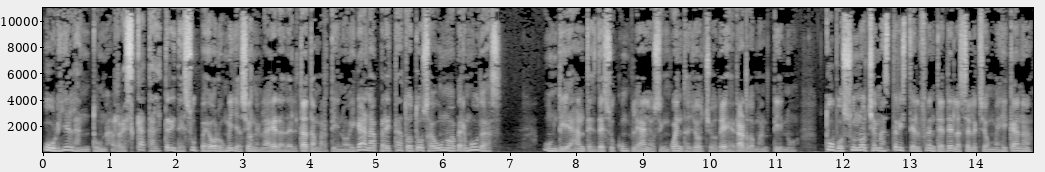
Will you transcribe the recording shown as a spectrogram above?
Uriel Antuna rescata al Tri de su peor humillación en la era del Tata Martino y gana apretado 2 a 1 a Bermudas. Un día antes de su cumpleaños 58 de Gerardo Martino, tuvo su noche más triste al frente de la selección mexicana.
